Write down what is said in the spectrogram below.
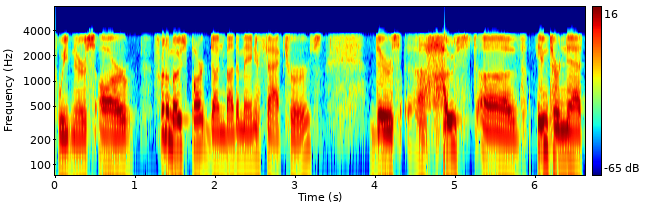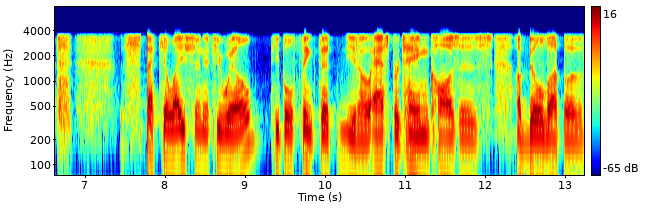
sweeteners are, for the most part, done by the manufacturers. There's a host of internet speculation, if you will. People think that, you know, aspartame causes a buildup of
